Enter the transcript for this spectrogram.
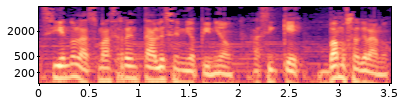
siendo las más rentables en mi opinión. Así que, vamos al grano.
